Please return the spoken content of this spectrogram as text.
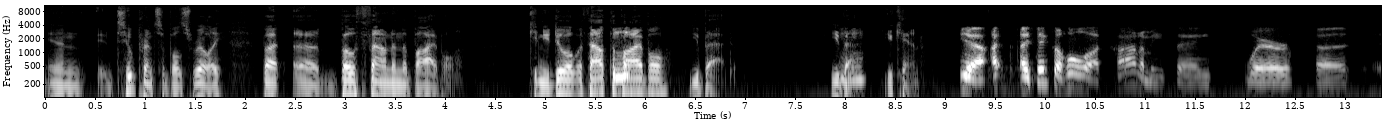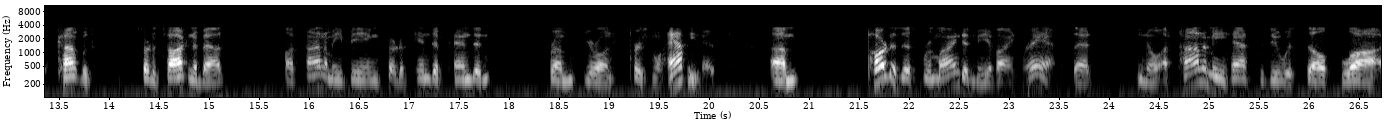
in two principles really, but uh, both found in the Bible. Can you do it without the mm-hmm. Bible? You bet. You mm-hmm. bet. You can. Yeah, I, I think the whole autonomy thing, where uh, Kant was sort of talking about autonomy being sort of independent from your own personal happiness. Um, part of this reminded me of Ayn Rand that you know autonomy has to do with self law,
